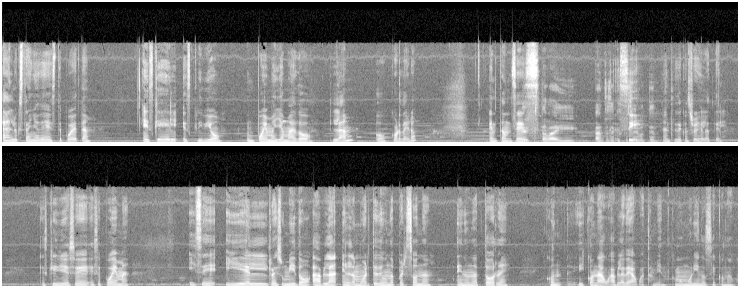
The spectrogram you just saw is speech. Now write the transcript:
Ah, lo extraño de este poeta es que él escribió un poema llamado Lam o Cordero. Entonces, estaba ahí antes de que Sí. el hotel. antes de construir el hotel, escribió ese, ese poema y, se, y el resumido habla en la muerte de una persona en una torre con, y con agua, habla de agua también, como muriéndose con agua.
